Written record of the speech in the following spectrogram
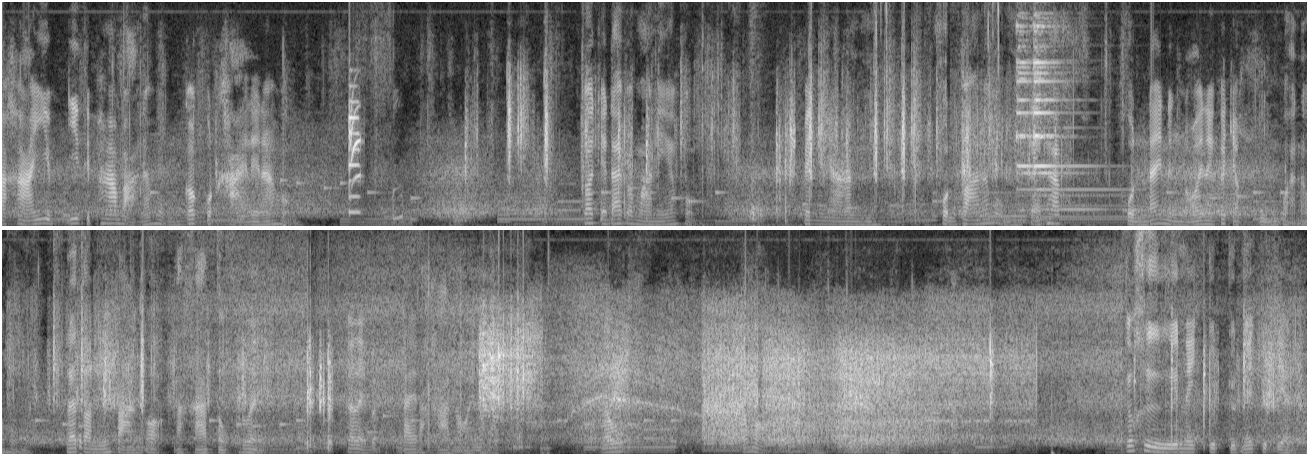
ราคายี่ยี่สิบห้าบาทนะผมก็กดขายเลยนะผมก็จะได้ประมาณนี้ครับผม เป็นงาน ขนฟางนะผม แต่ถ้าขนได้หนึ่งร้อยเนี่ยก็จะคุ้มกว่านะผม และตอนนี้ฟางก็ราคาตกด้วย ก็เลยแบบได้ราคาน้อยนะแล้วต้องบอกครับก็คือในจุดจุดในจุดเดียวเนี่ย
